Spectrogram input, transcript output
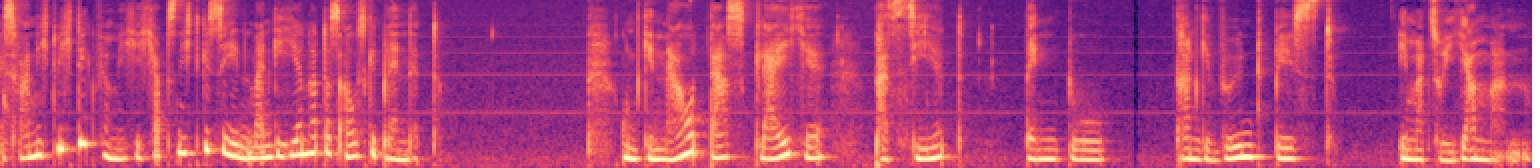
es war nicht wichtig für mich. Ich habe es nicht gesehen. Mein Gehirn hat das ausgeblendet. Und genau das Gleiche passiert, wenn du daran gewöhnt bist, immer zu jammern,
